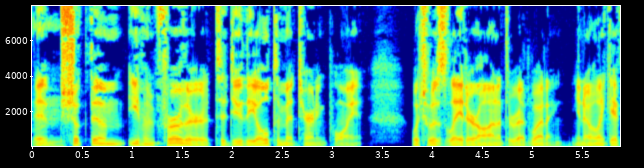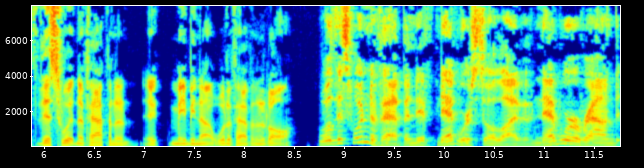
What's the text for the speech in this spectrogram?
it Mhm. shook them even further to do the ultimate turning point, which was later on at the Red Wedding. You know, like if this wouldn't have happened, it maybe not would have happened at all. Well, this wouldn't have happened if Ned were still alive. If Ned were around,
